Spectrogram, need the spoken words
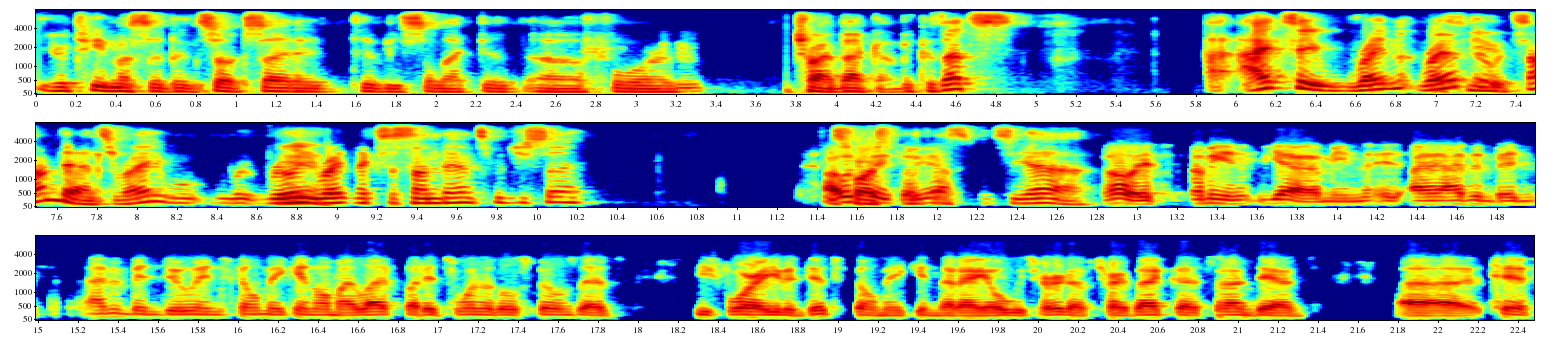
your team must have been so excited to be selected uh, for Mhm. Tribeca because that's I'd say right right up there with. Sundance, right? Really, Yeah. right next to Sundance, would you say? I would far say as so, film yeah. festivals, yeah. Oh, it's. I mean, yeah. I mean, it, I haven't been. I haven't been doing filmmaking all my life, but it's one of those films that before I even did filmmaking that I always heard of Tribeca, Sundance, uh, TIFF,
